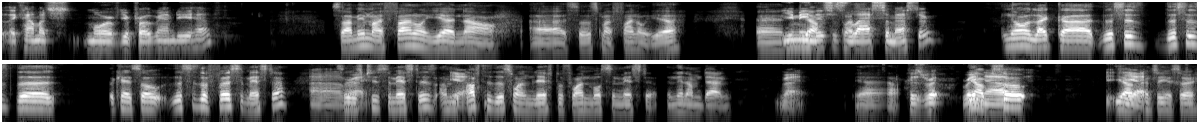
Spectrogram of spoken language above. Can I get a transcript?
like how much more of your program do you have? So I'm in my final year now. Uh, so this is my final year. And you mean yeah, this is the last semester? No, like uh, this is this is the okay. So this is the first semester, uh, so right. there's two semesters. I'm yeah. after this one, I'm left with one more semester, and then I'm done. Right. Yeah. Because right, right yeah, now. So yeah, yeah, continue. Sorry.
